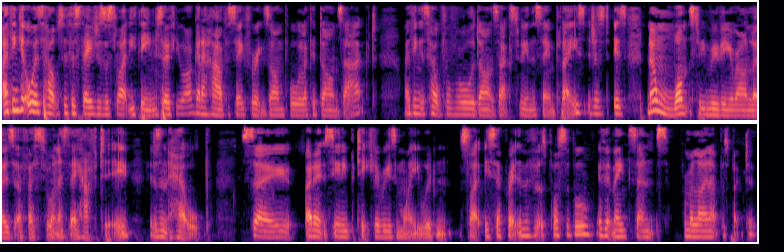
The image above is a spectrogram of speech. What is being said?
I think it always helps if the stages are slightly themed. So if you are going to have, say, for example, like a dance act, I think it's helpful for all the dance acts to be in the same place. It just is, no one wants to be moving around loads at a festival unless they have to. It doesn't help. So I don't see any particular reason why you wouldn't slightly separate them if it was possible, if it made sense from a lineup perspective.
